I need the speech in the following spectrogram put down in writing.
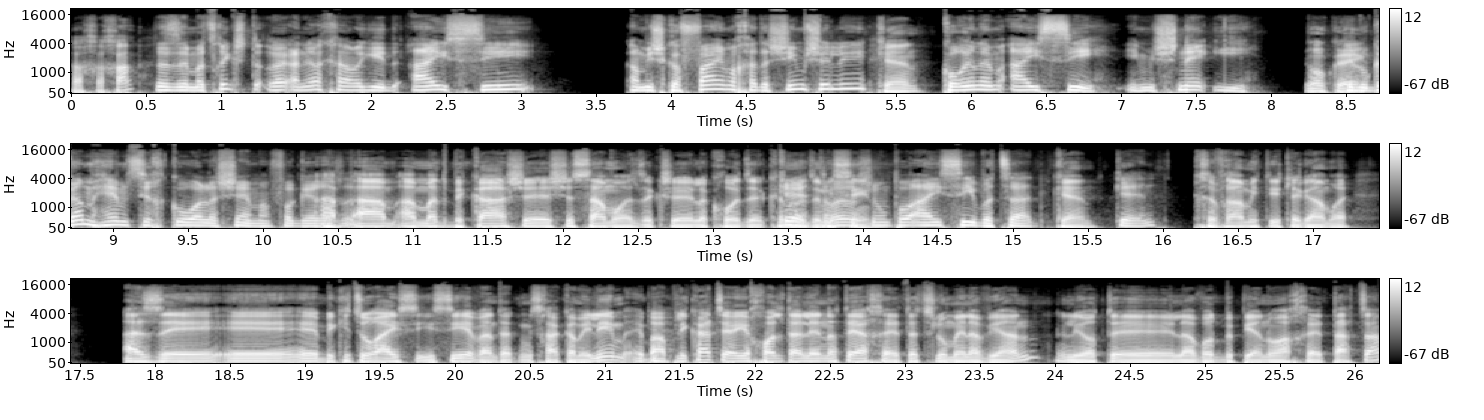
חככה. זה- מצחיק. אני רק חייב להגיד, IC, המשקפיים החדשים שלי, כן, קוראים להם IC, עם שני E. אוקיי. כאילו גם הם שיחקו על השם המפגר הזה. המדבקה ש- ששמו על זה כשלקחו את זה, קנו כן, את זה אתה רואה מסין. רשום פה IC בצד. כן. כן. חברה אמיתית לגמרי. אז אה, אה, אה, בקיצור, ICC, הבנת את משחק המילים. כן. באפליקציה יכולת לנתח אה, תצלומי לוויין, להיות, אה, לעבוד בפענוח אה, תצ"א,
